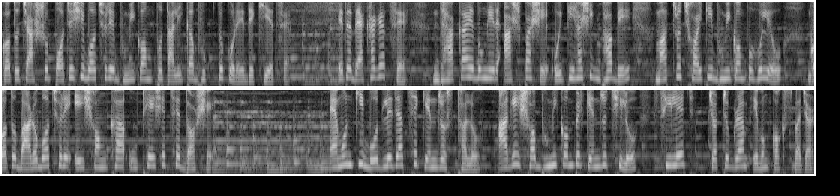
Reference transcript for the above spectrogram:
গত চারশো পঁচাশি বছরে ভূমিকম্প তালিকাভুক্ত করে দেখিয়েছে। এতে দেখা গেছে ঢাকা এবং এর আশপাশে ঐতিহাসিকভাবে মাত্র ছয়টি ভূমিকম্প হলেও গত বারো বছরে এই সংখ্যা উঠে এসেছে দশে। এমনকি বদলে যাচ্ছে কেন্দ্রস্থল আগে সব ভূমিকম্পের কেন্দ্র ছিল সিলেট, চট্টগ্রাম এবং কক্সবাজার।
